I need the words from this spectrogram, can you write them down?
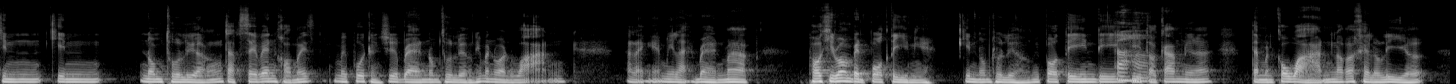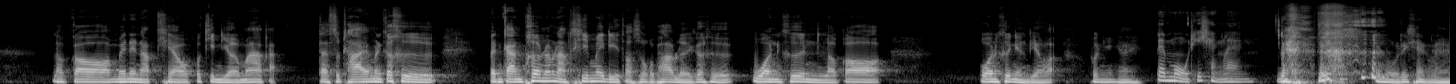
กินกิน นมถั่วเหลืองจากเซเว่นขอไม่ไม่พูดถึงชื่อแบรนด์นมถั่วเหลืองที่มันหวานหวานๆอะไรเงี้ยมีหลายแบรนด์มาก เพราะคิดว่ามันเป็นโปรตีนไงกินนมถั่วเหลืองมีโปรตีนดีอ่าฮะดีต่อกล้ามเนื้อ แต่มันก็หวานแล้วก็แคลอรี่เยอะ แล้วก็ไม่ได้นับแคลก็กินเยอะมากอะแต่สุดท้ายมันก็คือเป็นการเพิ่มน้ำหนักที่ไม่ดีต่อสุขภาพเลยก็คืออ้วนขึ้นแล้วก็อ้วนขึ้นอย่างเดียวอะพูดง่ายเป็นหมูที่แข็งแรงๆเป็นหมูที่แข็งแรง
